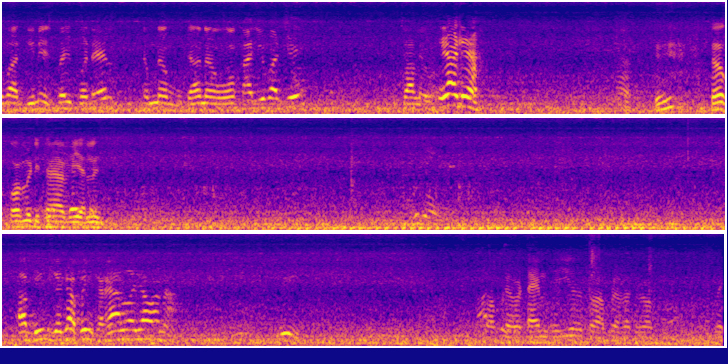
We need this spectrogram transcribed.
એવા દિનેશભાઈ પટેલ એમના મોઢાના ઓકા જેવા છે. ચાલે. એ આડ્યા તો કોમેડી થાય આવી હાલ જ. આ બીજ જગા ભાઈ ઘરે આવવા જવાના બી. તો આપણે હવે ટાઈમ થઈ ગયો તો આપણે હવે થોડોક હવે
